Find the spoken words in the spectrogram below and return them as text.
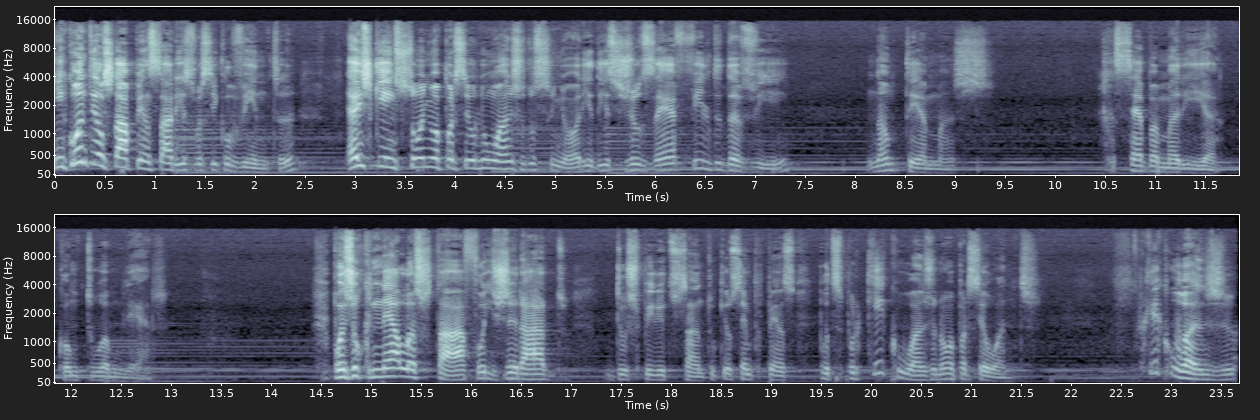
Enquanto ele está a pensar isso, versículo 20, eis que em sonho apareceu-lhe um anjo do Senhor e disse: José, filho de Davi, não temas, recebe a Maria como tua mulher. Pois o que nela está foi gerado do Espírito Santo. O que eu sempre penso, putz, porquê que o anjo não apareceu antes? Porquê que o anjo,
